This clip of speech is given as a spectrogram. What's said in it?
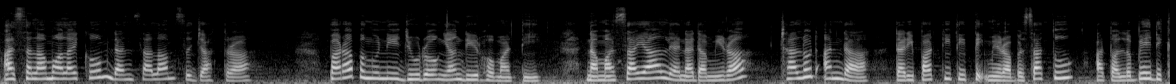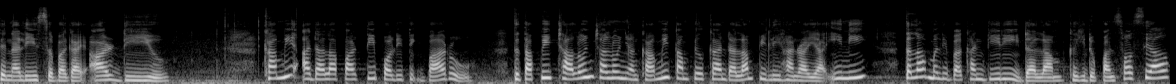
Assalamualaikum dan salam sejahtera. Para pengundi jurong yang dihormati, nama saya Liana Damira, calon anda dari Parti Titik Merah Bersatu atau lebih dikenali sebagai RDU. Kami adalah parti politik baru tetapi calon-calon yang kami tampilkan dalam pilihan raya ini telah melibatkan diri dalam kehidupan sosial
